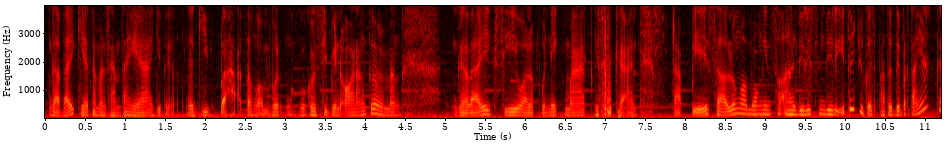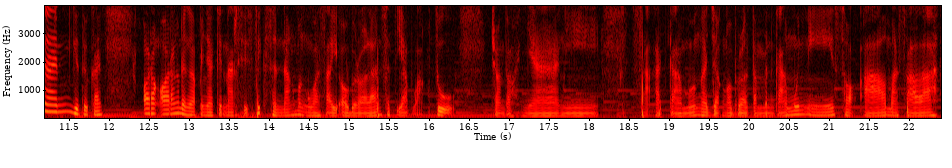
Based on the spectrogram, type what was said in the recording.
nggak baik ya teman santai ya gitu. Ngegibah atau ngegosipin orang tuh memang nggak baik sih walaupun nikmat gitu kan. Tapi selalu ngomongin soal diri sendiri itu juga patut dipertanyakan gitu kan orang-orang dengan penyakit narsistik senang menguasai obrolan setiap waktu Contohnya nih, saat kamu ngajak ngobrol temen kamu nih soal masalah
